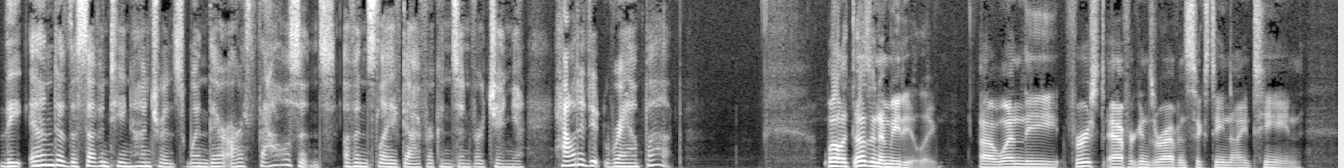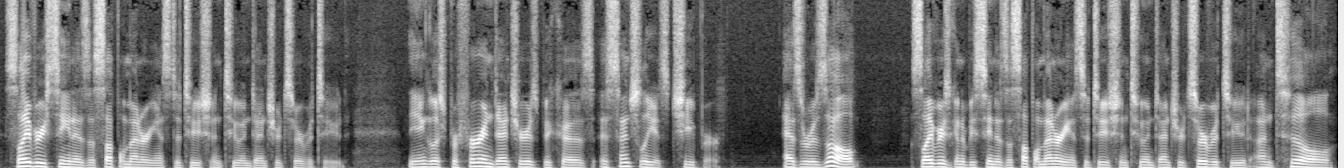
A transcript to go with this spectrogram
the end of the 1700s, when there are thousands of enslaved Africans in Virginia? How did it ramp up? Well, it doesn't immediately. Uh, when the first Africans arrive in 1619, Slavery is seen as a supplementary institution to indentured servitude. The English prefer indentures because essentially it's cheaper. As a result, slavery is going to be seen as a supplementary institution to indentured servitude until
